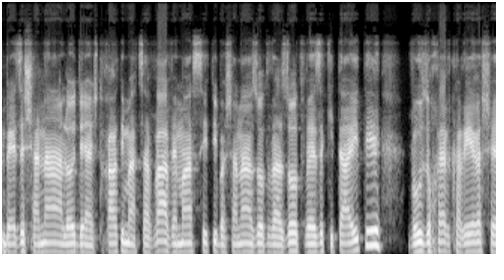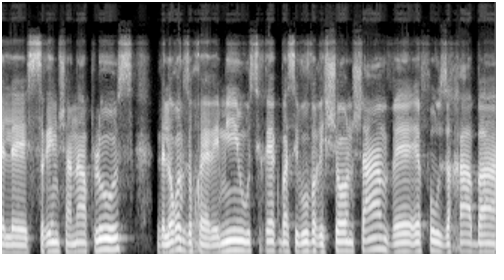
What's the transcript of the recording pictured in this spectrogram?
באיזה שנה, לא יודע, השתחררתי מהצבא ומה עשיתי בשנה הזאת והזאת ואיזה כיתה הייתי, והוא זוכר קריירה של 20 שנה פלוס, ולא רק זוכר, עם מי הוא שיחק בסיבוב הראשון שם, ואיפה הוא זכה ב...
